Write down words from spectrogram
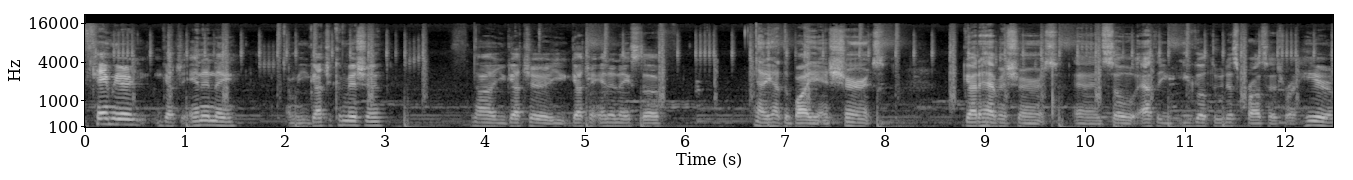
you came here, you got your NNA. I mean, you got your commission. Now you got your you got your NNA stuff. Now you have to buy your insurance. You got to have insurance, and so after you, you go through this process right here,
